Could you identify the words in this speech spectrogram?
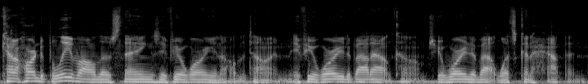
kind of hard to believe all those things if you're worrying all the time. If you're worried about outcomes, you're worried about what's going to happen.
